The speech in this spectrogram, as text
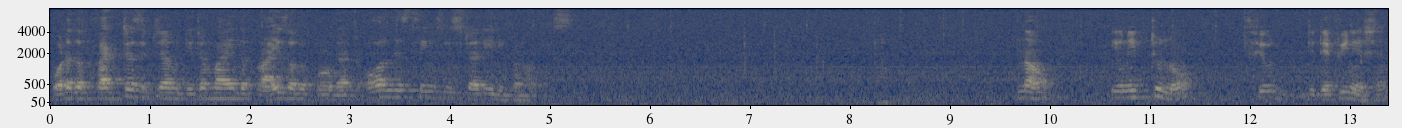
what are the factors that determine the price of a product all these things we study in economics. Now you need to know few definition.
